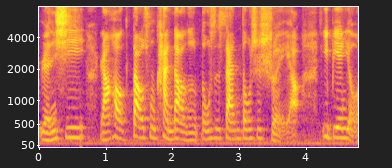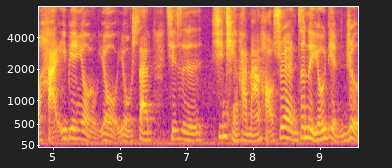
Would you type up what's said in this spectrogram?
人稀，然后到处看到的都是山，都是水啊，一边有海，一边有有有山，其实心情还蛮好。虽然真的有点热。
